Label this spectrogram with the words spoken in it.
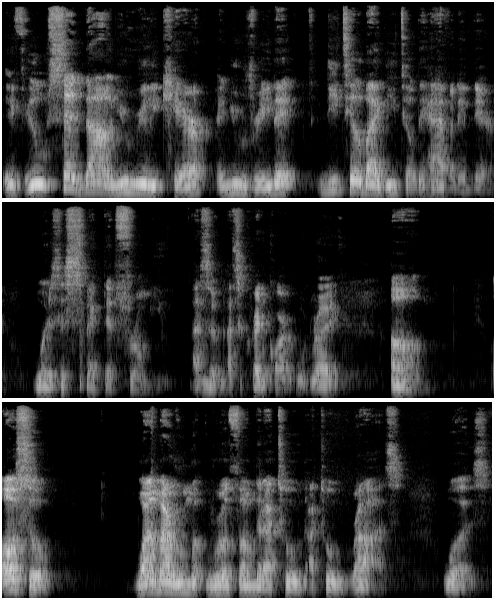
if you sit down, you really care, and you read it detail by detail. They have it in there. What is expected from you as a Mhm. as a credit card holder. Right. Um, also, one of my rule, rule of thumb that I told I told Roz was,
